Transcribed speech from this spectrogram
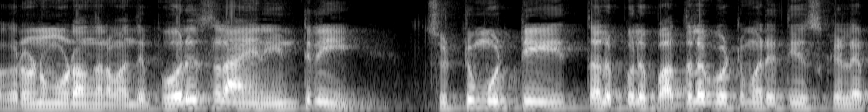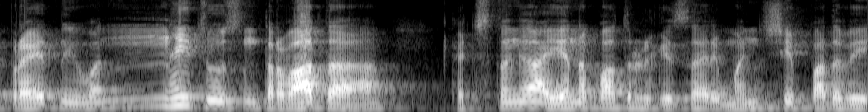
ఒక రెండు మూడు వందల మంది పోలీసులు ఆయన ఇంటిని చుట్టుముట్టి తలుపులు బద్దలు కొట్టి మరీ తీసుకెళ్ళే ప్రయత్నం ఇవన్నీ చూసిన తర్వాత ఖచ్చితంగా అయ్యన్న పాత్రుడికి ఈసారి మంచి పదవి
